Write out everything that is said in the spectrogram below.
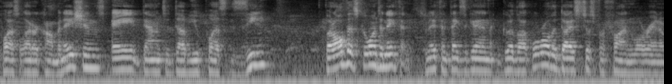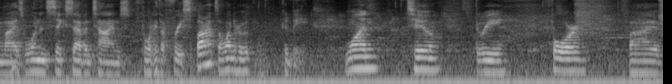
plus letter combinations, A down to W plus Z. But all this going to Nathan. So Nathan, thanks again. Good luck. We'll roll the dice just for fun. We'll randomize one and six, seven times for the free spots. I wonder who it could be. One, two, three, four, five.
